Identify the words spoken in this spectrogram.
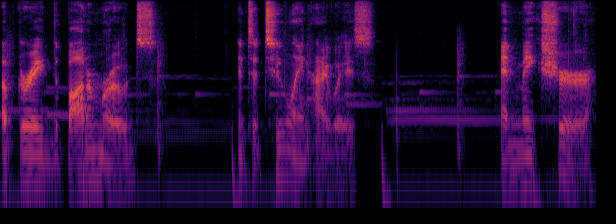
Upgrade the bottom roads into two lane highways and make sure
